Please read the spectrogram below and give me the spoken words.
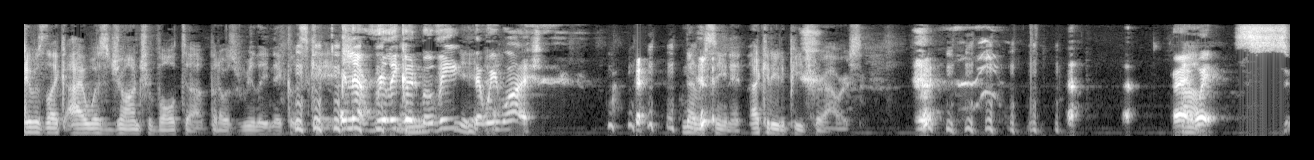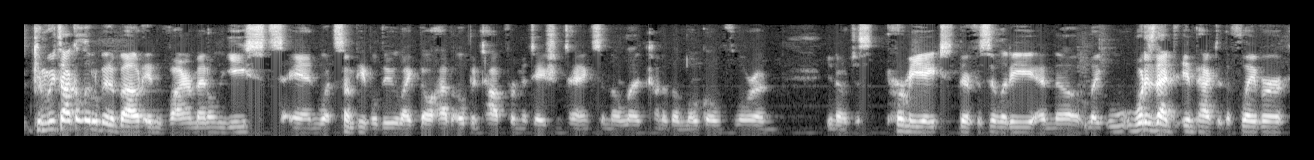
it was like I was John Travolta, but I was really Nicolas Cage. in that really good movie that we watched. Never seen it. I could eat a peach for hours. All right, Oh. wait. Can we talk a little bit about environmental yeasts and what some people do? Like they'll have open top fermentation tanks and they'll let kind of the local flora, you know, just permeate their facility. And like, what does that impact to the flavor?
